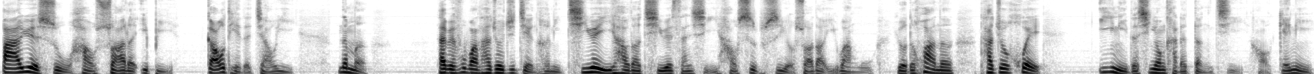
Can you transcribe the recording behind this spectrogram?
八月十五号刷了一笔高铁的交易，那么台北富邦他就去检核你七月一号到七月三十一号是不是有刷到一万五，有的话呢，他就会依你的信用卡的等级，好给你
